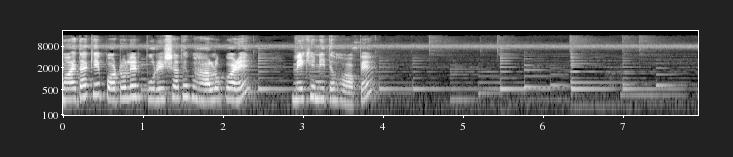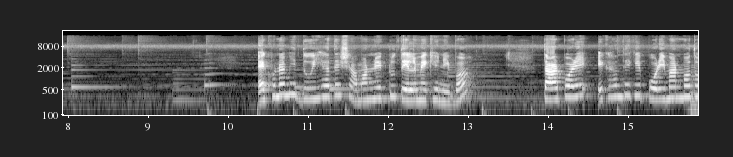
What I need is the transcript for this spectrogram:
ময়দাকে পটলের পুরের সাথে ভালো করে মেখে নিতে হবে। এখন আমি দুই হাতে সামান্য একটু তেল মেখে নিব। তারপরে এখান থেকে পরিমাণ মতো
